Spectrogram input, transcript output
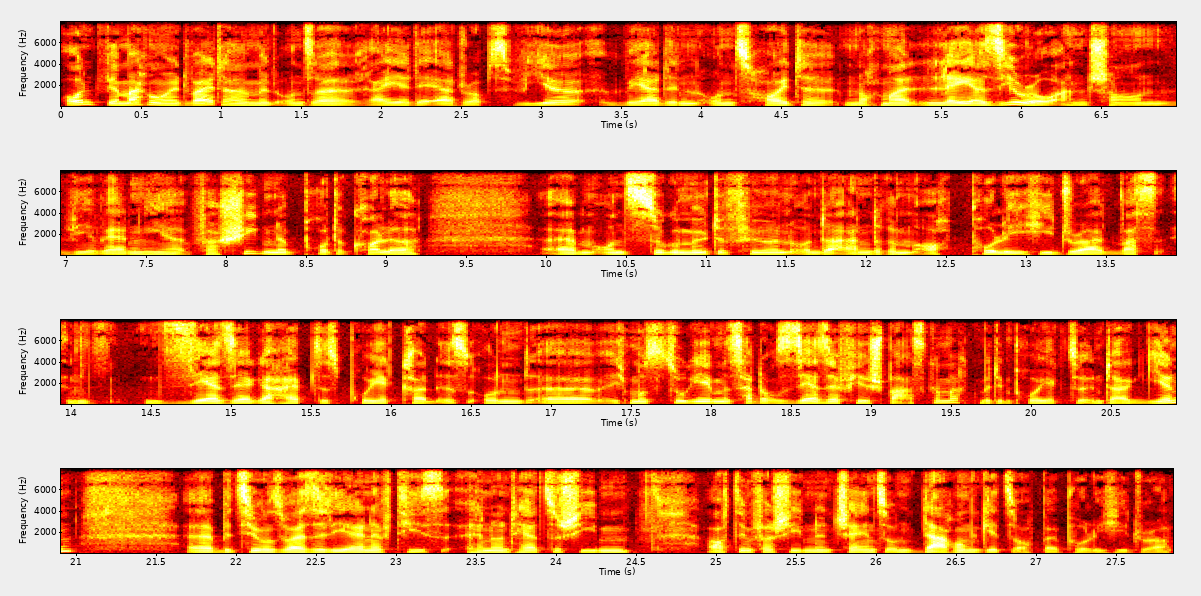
und wir machen heute weiter mit unserer Reihe der Airdrops. Wir werden uns heute nochmal Layer Zero anschauen. Wir werden hier verschiedene Protokolle ähm, uns zu Gemüte führen, unter anderem auch Polyhedra, was ein, sehr, sehr gehyptes Projekt gerade ist. Und äh, ich muss zugeben, es hat auch sehr, sehr viel Spaß gemacht, mit dem Projekt zu interagieren äh, beziehungsweise die NFTs hin und her zu schieben auf den verschiedenen Chains und darum geht's auch bei Polyhedra.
